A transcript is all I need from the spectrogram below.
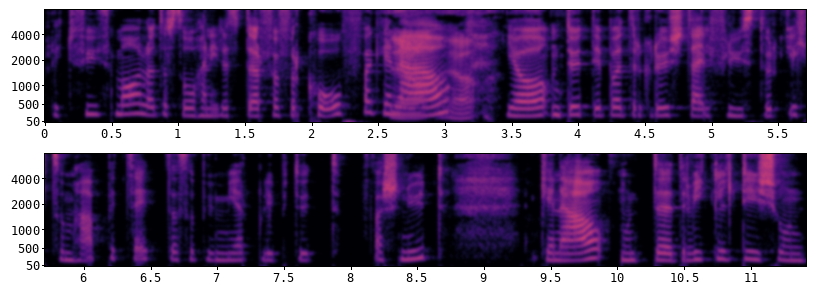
vielleicht fünfmal oder so, habe ich das dürfen verkaufen, genau. Ja, ja. ja, und dort eben der grösste Teil fließt wirklich zum HPZ, also bei mir bleibt dort fast nichts. Genau, und äh, der Wickeltisch und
